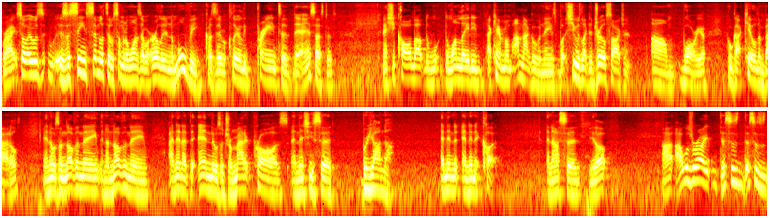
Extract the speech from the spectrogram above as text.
right? So it was, it was a scene similar to some of the ones that were earlier in the movie because they were clearly praying to their ancestors and she called out the, the one lady, I can't remember, I'm not good with names, but she was like the drill sergeant um, warrior who got killed in battle. And there was another name and another name. And then at the end, there was a dramatic pause. And then she said, Breonna. And then, and then it cut. And I said, Yup, I, I was right. This is, this is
